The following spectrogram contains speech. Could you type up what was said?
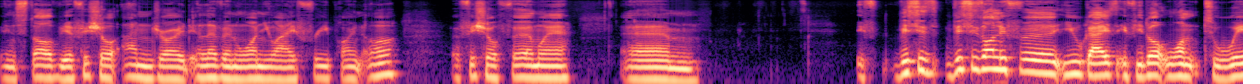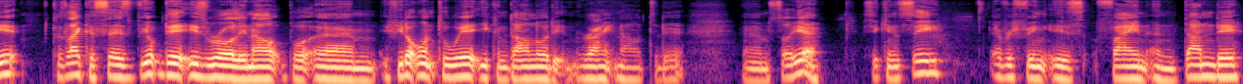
install the official Android 11 One UI 3.0 official firmware. Um, if this is this is only for you guys if you don't want to wait because like I says the update is rolling out but um if you don't want to wait you can download it right now today um so yeah as you can see everything is fine and dandy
